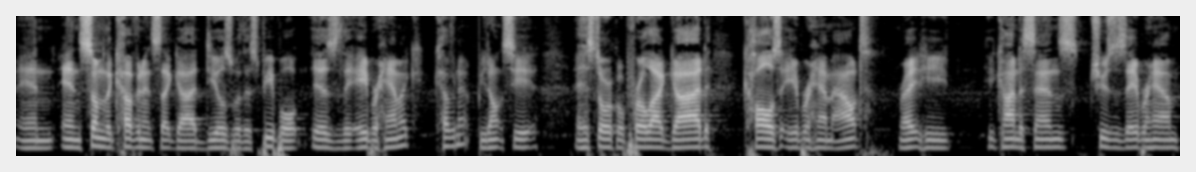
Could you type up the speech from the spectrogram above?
in in some of the covenants that God deals with his people is the Abrahamic covenant. We don't see a historical prologue. God calls Abraham out, right? He he condescends, chooses Abraham,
